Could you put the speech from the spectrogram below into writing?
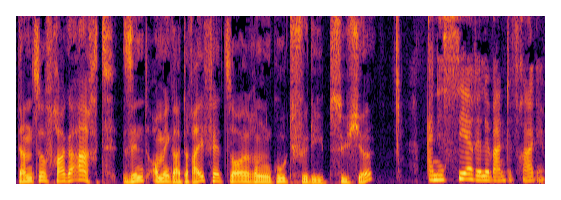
Dann zur Frage 8. Sind Omega-3-Fettsäuren gut für die Psyche? Eine sehr relevante Frage.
